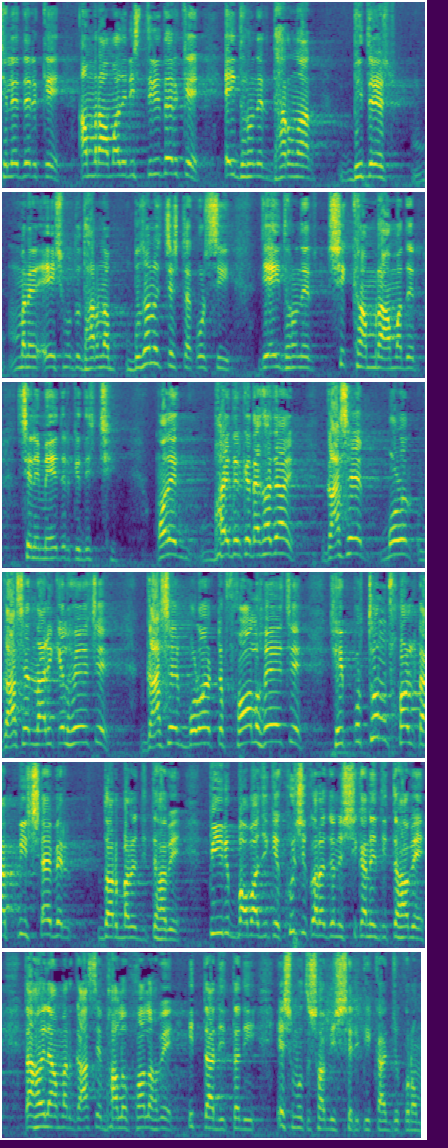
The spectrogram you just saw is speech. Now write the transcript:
ছেলেদেরকে, আমরা আমাদের স্ত্রীদেরকে এই ধরনের ধারণার ভিতরে মানে এই সমস্ত ধারণা বোঝানোর চেষ্টা করছি যে এই ধরনের শিক্ষা আমরা আমাদের ছেলে মেয়েদেরকে দিচ্ছি। অনেক ভাইদেরকে দেখা যায়, গাছে বড়, গাছের নারিকেল হয়েছে গাছের বড় একটা ফল হয়েছে, সেই প্রথম ফলটা পীর সাহেবের দরবারে দিতে হবে। পীর বাবাজিকে খুশি করার জন্য সেখানে দিতে হবে, তাহলে আমার গাছে ভালো ফল হবে, ইত্যাদি ইত্যাদি। এ সমস্ত সব সবই সেরকি কার্যক্রম।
